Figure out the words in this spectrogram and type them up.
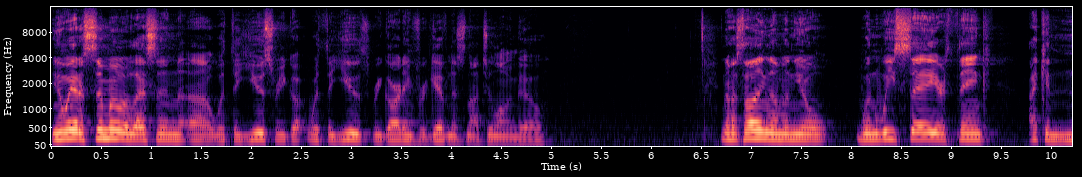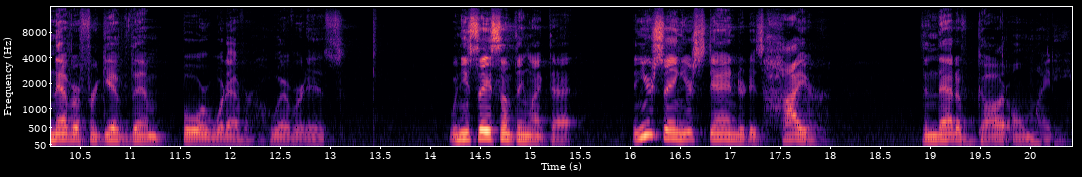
You know, we had a similar lesson uh, with the youth reg- with the youth regarding forgiveness not too long ago. And I was telling them, when you know, when we say or think, "I can never forgive them for whatever, whoever it is," when you say something like that, then you're saying your standard is higher than that of God Almighty.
